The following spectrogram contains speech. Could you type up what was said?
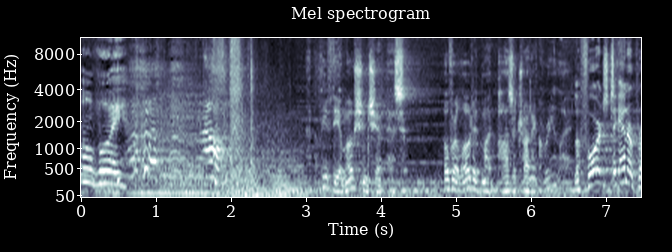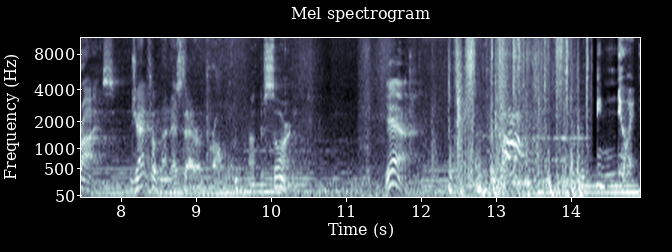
Oh boy. I believe the emotion chip has overloaded my positronic relay. LaForge to Enterprise. Gentlemen, is there a problem? Dr. Soren. Yeah. I knew it.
